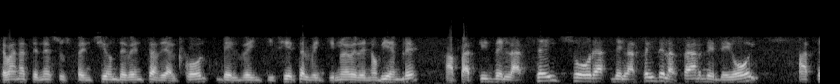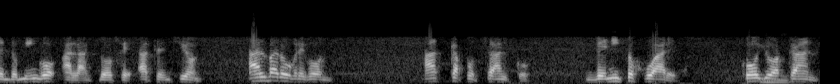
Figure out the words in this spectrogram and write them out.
que van a tener suspensión de venta de alcohol del 27 al 29 de noviembre, a partir de las seis horas, de las seis de la tarde de hoy hasta el domingo a las 12. Atención, Álvaro Obregón, Azcapotzalco, Benito Juárez, Coyoacán,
